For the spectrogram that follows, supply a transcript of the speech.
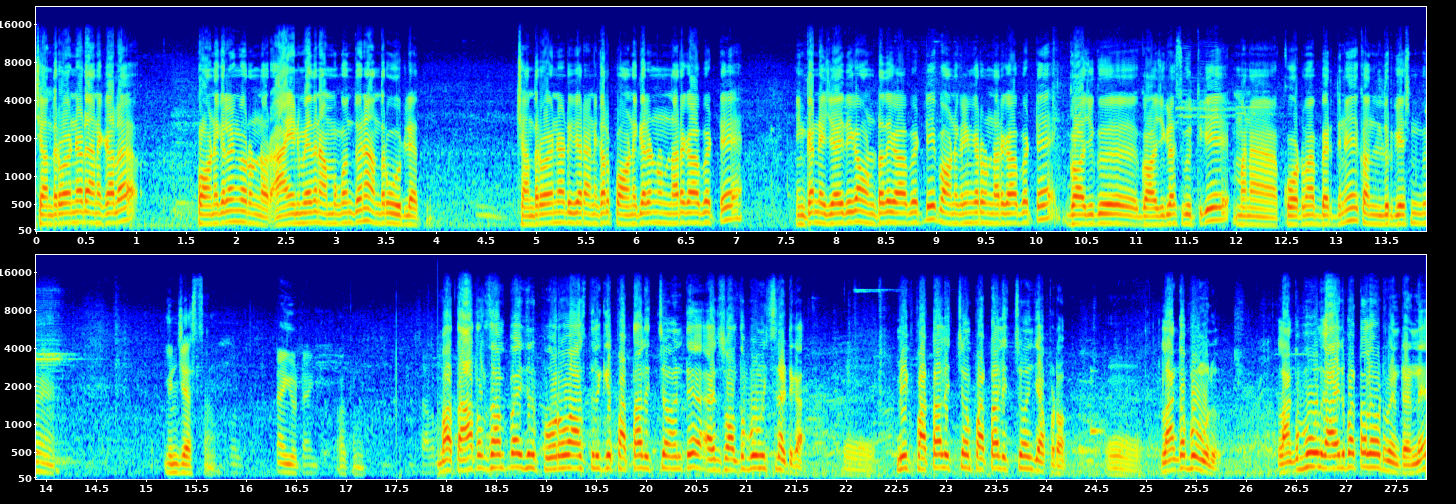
చంద్రబాబు నాయుడు వెనకాల పవన్ కళ్యాణ్ గారు ఉన్నారు. ఆయన మీద నమ్మకంతోనే అందరూ ఓట్లేస్తుంది చంద్రబాబు నాయుడు గారు వెనకాల పవన్ కళ్యాణ్ ఉన్నారు కాబట్టి ఇంకా నిజాయితీగా ఉంటుంది కాబట్టి పవన్ కళ్యాణ్ గారు ఉన్నారు కాబట్టి గాజు గాజు గ్లాస్ గుర్తుకి మన కూటమి అభ్యర్థిని కందులు దుర్గేష్ని విన్ చేస్తాం thank you thank you okay. మా తాతలు సంపాదించిన పూర్వవాస్తులకి పట్టాలు ఇచ్చామంటే అది సొంత భూమి ఇచ్చినట్టుగా. మీకు పట్టాలు ఇచ్చాం పట్టాలు ఇచ్చాం అని చెప్పడం. లంక భూములు. లంక భూములకు ఆయన పట్టాలు ఇవ్వడం ఏంటండి?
